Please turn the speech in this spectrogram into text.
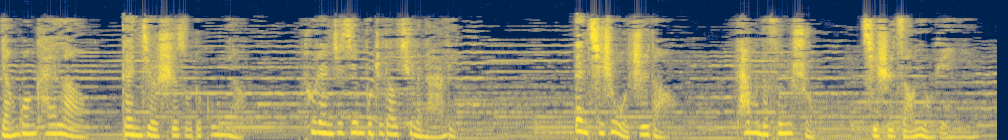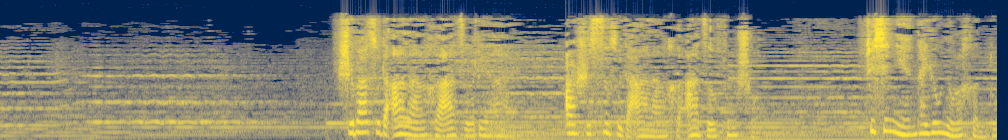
阳光开朗、干劲十足的姑娘，突然之间不知道去了哪里。但其实我知道，他们的分手其实早有原因。十八岁的阿兰和阿泽恋爱，二十四岁的阿兰和阿泽分手。这些年，他拥有了很多，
